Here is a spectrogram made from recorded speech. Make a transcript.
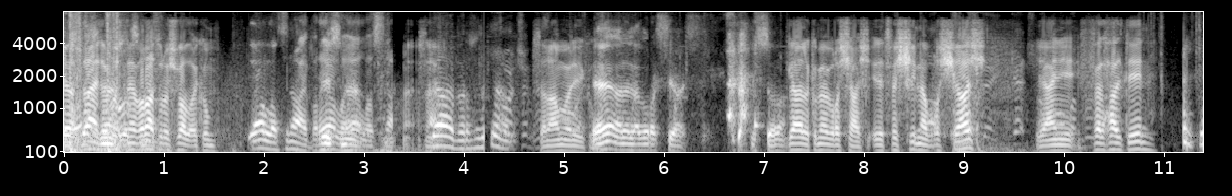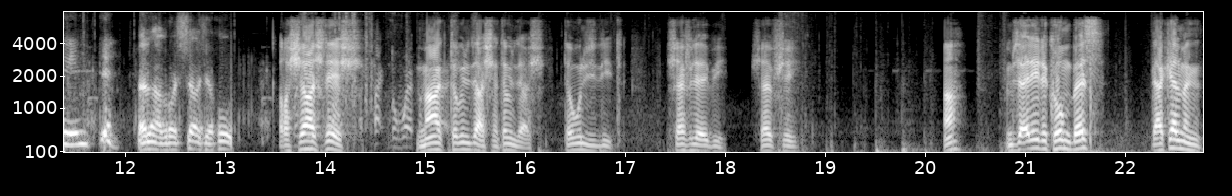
يا sniper سنايبرات ولا إيش وضعكم؟ يلا sniper إيه، يلا. يلا sniper sniper. السلام عليكم. إيه أنا ألعب رشاش. قال لكم ابي رشاش. إذا تفشينا برشاش يعني في الحالتين؟ ألعب رشاش يا أخوي. رشاش ليش؟ معك توني داش توني داش توني جديد. شايف لعبي؟ شايف شيء. ها؟ مزعلينك هم بس. قاعد أكلمك.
